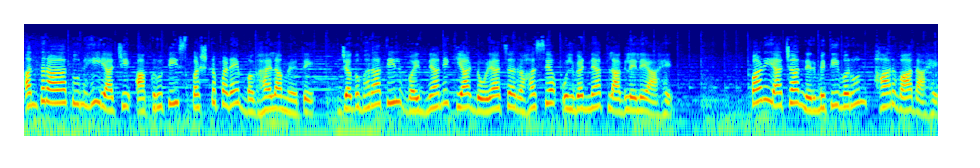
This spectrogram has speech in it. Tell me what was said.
अंतराळातूनही याची आकृती स्पष्टपणे बघायला मिळते. जगभरातील वैज्ञानिक या डोळ्याचं रहस्य उलगडण्यात लागलेले आहे. पण याच्या निर्मितीवरून फार वाद आहे.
